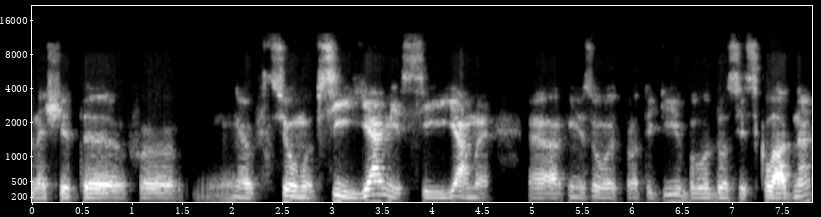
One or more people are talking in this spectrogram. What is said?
Значить, е, в, е, в цьому в цій ямі, цієї ями е, організовувати протидію було досить складно.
